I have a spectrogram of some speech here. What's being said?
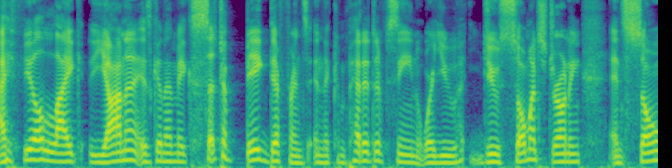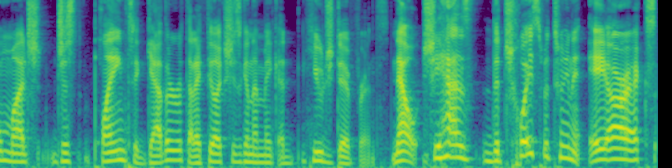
I feel like Iana is going to make such a big difference in the competitive scene where you do so much droning and so much just playing together that I feel like she's going to make a huge difference. Now, she has the choice between an ARX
